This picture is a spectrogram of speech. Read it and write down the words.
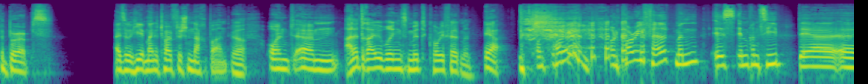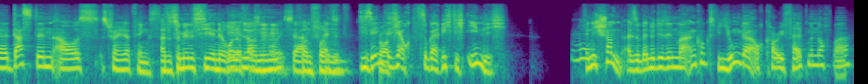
The Burbs. Also hier meine teuflischen Nachbarn. Ja. Und ähm, Alle drei übrigens mit Corey Feldman. ja. Und Corey, und Corey Feldman ist im Prinzip der äh, Dustin aus Stranger Things. Also zumindest hier in der Rolle Äh, Lost von, Boys, ja. von, von also die sehen Brock. sich auch sogar richtig ähnlich. Finde ich schon. Also wenn du dir den mal anguckst, wie jung da auch Corey Feldman noch war.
